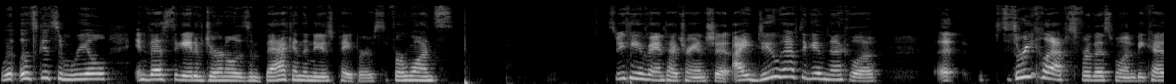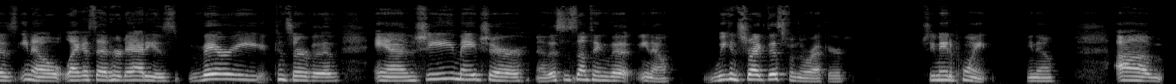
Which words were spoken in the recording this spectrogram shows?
Let, us get some real investigative journalism back in the newspapers for once. Speaking of anti trans shit, I do have to give Nicola uh, three claps for this one because you know like i said her daddy is very conservative and she made sure now this is something that you know we can strike this from the record. She made a point you know um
